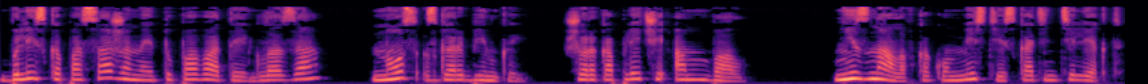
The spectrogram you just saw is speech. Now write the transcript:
Близко посаженные туповатые глаза, нос с горбинкой, широкоплечий амбал. Не знала, в каком месте искать интеллект.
